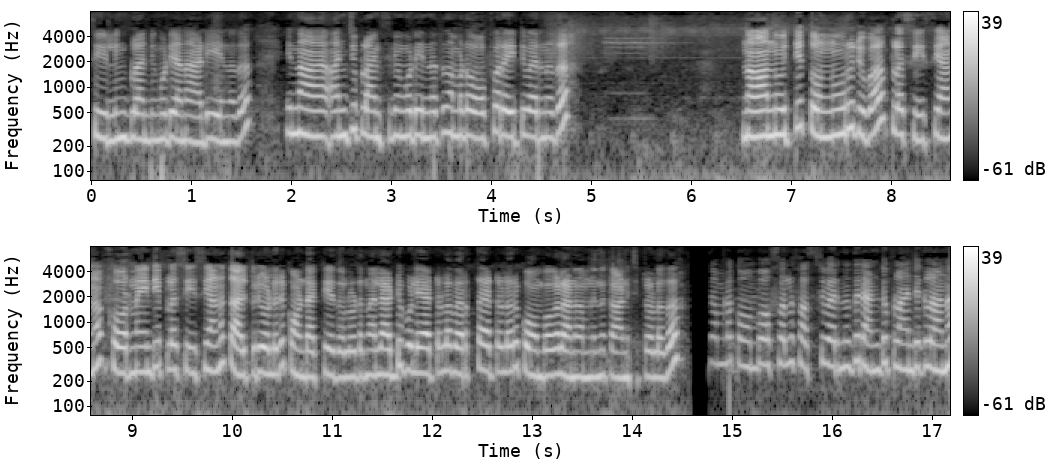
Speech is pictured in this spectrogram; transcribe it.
സീഡ്ലിംഗ് പ്ലാന്റും കൂടിയാണ് ആഡ് ചെയ്യുന്നത്. ഈ അഞ്ച് പ്ലാന്റ്സിനും കൂടി ഇന്നത്തെ നമ്മുടെ ഓഫർ റേറ്റ് വരുന്നത് നാനൂറ്റി തൊണ്ണൂറ് രൂപ പ്ലസ് സി സി ആണ്. Four ninety plus C C ആണ്. താല്പര്യമുള്ളവർ കോൺടാക്ട് ചെയ്തോളൂ. നല്ല അടിപൊളിയായിട്ടുള്ള വെർത്തായിട്ടുള്ള ഒരു കോംബോകളാണ് നമ്മൾ ഇന്ന് കാണിച്ചിട്ടുള്ളത്. നമ്മുടെ കോംബോ ഓഫറിൽ ഫസ്റ്റ് വരുന്നത് രണ്ട് പ്ലാന്റുകളാണ്.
